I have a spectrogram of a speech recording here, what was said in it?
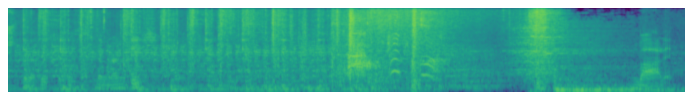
Espérate, que coja de Volantis. Vale.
